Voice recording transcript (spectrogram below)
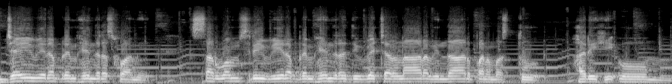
జై వీర బ్రహ్మేంద్ర స్వామి. సర్వం శ్రీ వీర బ్రహ్మేంద్ర దివ్య చరణార విందార్పణమస్తు. హరి ఓం.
